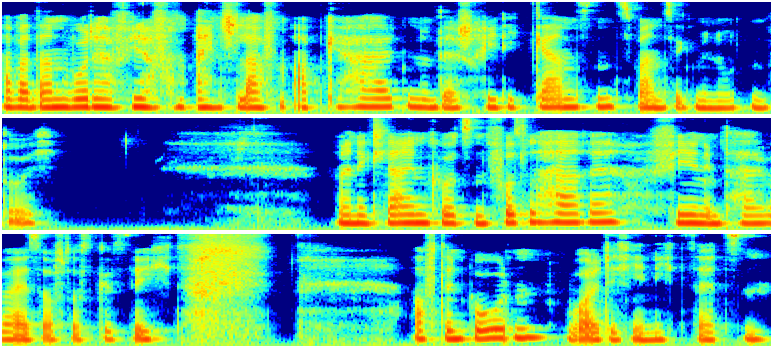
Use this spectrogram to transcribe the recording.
Aber dann wurde er wieder vom Einschlafen abgehalten und er schrie die ganzen 20 Minuten durch. Meine kleinen kurzen Fusselhaare fielen ihm teilweise auf das Gesicht. Auf den Boden wollte ich ihn nicht setzen.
